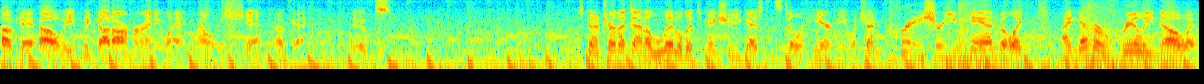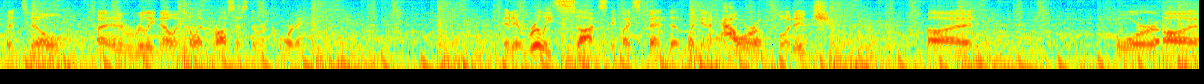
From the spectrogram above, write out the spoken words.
Okay, oh, we, we got armor anyway. Well, shit. Okay. Oops. Just gonna turn that down a little bit to make sure you guys can still hear me, which I'm pretty sure you can, but like, I never really know it until, I never really know until I process the recording. And it really sucks if I spend like an hour of footage, uh, for, uh,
